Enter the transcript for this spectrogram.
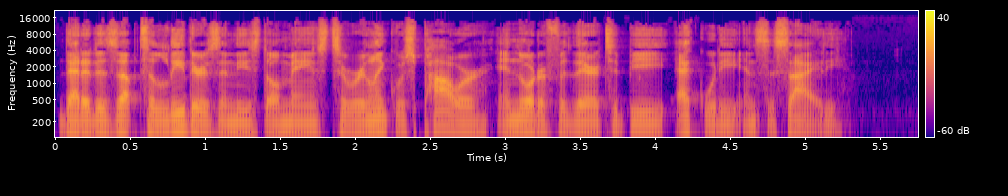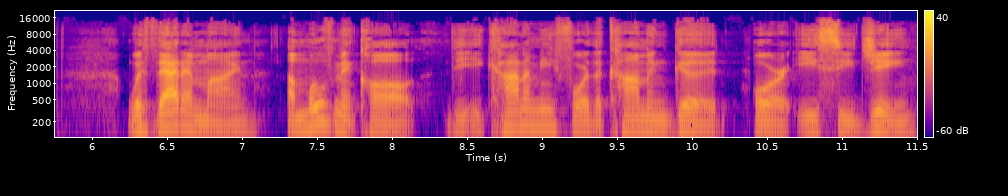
that it is up to leaders in these domains to relinquish power in order for there to be equity in society. With that in mind, a movement called the Economy for the Common Good, or ECG,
